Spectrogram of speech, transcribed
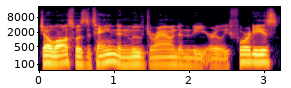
Joe Wallace was detained and moved around in the early 40s.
